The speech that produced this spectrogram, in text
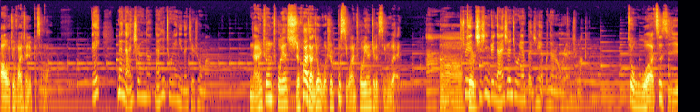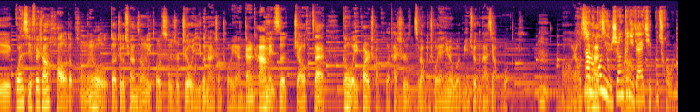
啊，我就完全就不行了。哎，那男生呢？男生抽烟你能接受吗？男生抽烟，实话讲，就我是不喜欢抽烟这个行为。啊啊所以其实你对男生抽烟本身也不能容忍，是吗？就我自己关系非常好的朋友的这个圈层里头，其实是只有一个男生抽烟，但是他每嗯次只要在跟我一块儿的场合，他是基本上不抽烟，因为我明确跟他讲过嗯。啊。然后其那如果女生跟你啊在一起不抽呢？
